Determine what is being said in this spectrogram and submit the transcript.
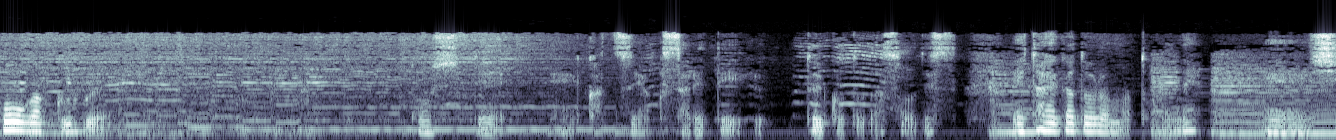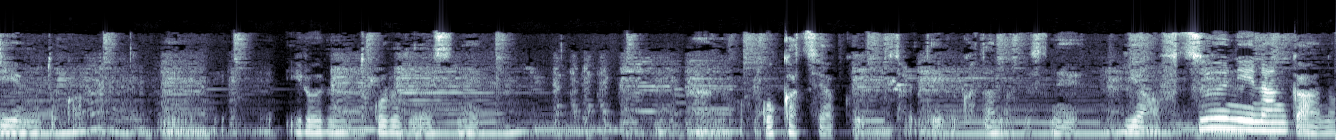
邦楽笛として、活躍されているということだそうです。えー、大河ドラマとかね、えー、CM とか、えー、いろいろなところでですね、あの、ご活躍されている方なんですね。いや、普通になんかあの、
